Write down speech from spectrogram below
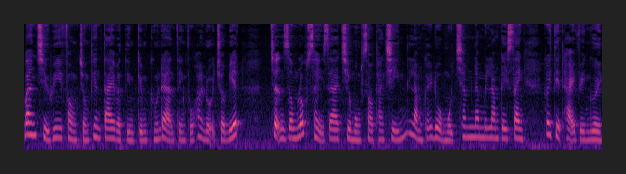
Ban Chỉ huy Phòng chống thiên tai và tìm kiếm cứu nạn thành phố Hà Nội cho biết, Trận rông lốc xảy ra chiều 6 tháng 9 làm gãy đổ 155 cây xanh, gây thiệt hại về người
